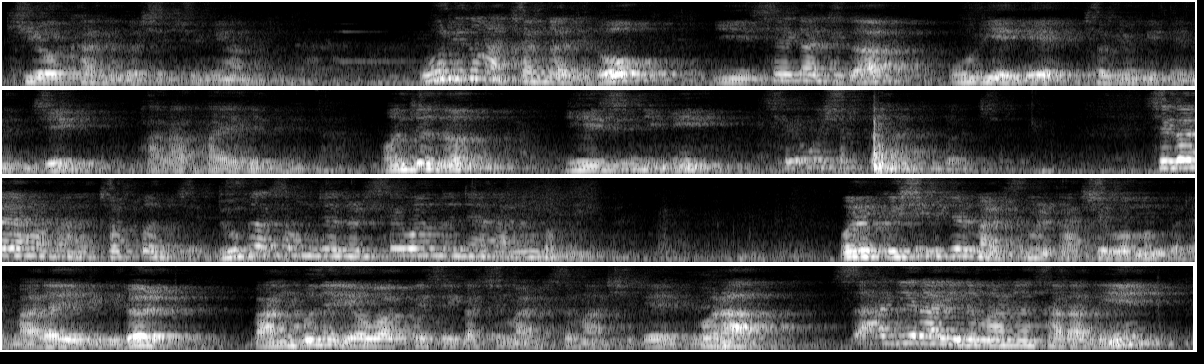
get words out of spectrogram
기억하는 것이 중요합니다. 우리도 마찬가지로 이 세 가지가 우리에게 적용이 되는지 바라봐야 됩니다. 먼저는 예수님이 세우셨다는 거죠. 스가랴가 하는 첫 번째, 누가 성전을 세웠느냐라는 겁니다. 오늘 그 12절 말씀을 다시 보면 그래 말하여 이르기를 만군의 여호와께서 이같이 말씀하시되 보라 싹이라 이름하는 사람이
